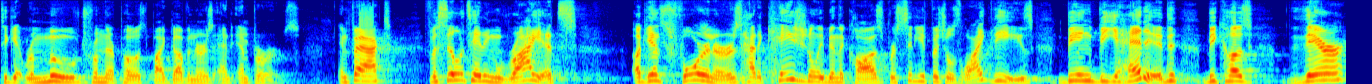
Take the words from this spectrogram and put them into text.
to get removed from their post by governors and emperors. In fact, facilitating riots against foreigners had occasionally been the cause for city officials like these being beheaded because their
